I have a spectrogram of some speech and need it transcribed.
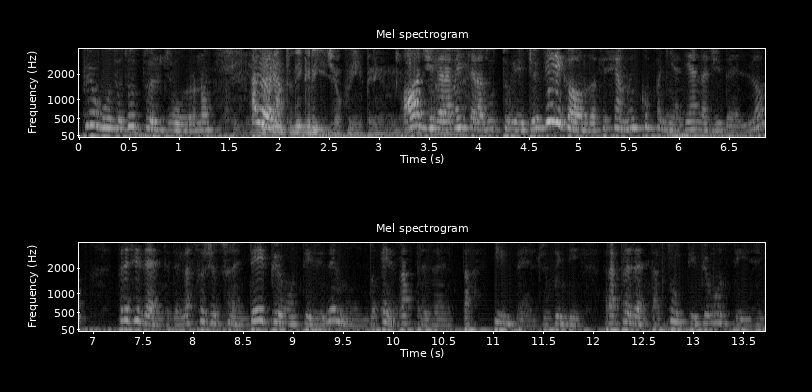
piovuto tutto il giorno. Sì, allora, dipinto di grigio qui. per- oggi veramente era tutto grigio. Vi ricordo che siamo in compagnia di Anna Gibello, presidente dell'Associazione dei Piemontesi del Mondo e rappresenta il Belgio, quindi rappresenta tutti i piemontesi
